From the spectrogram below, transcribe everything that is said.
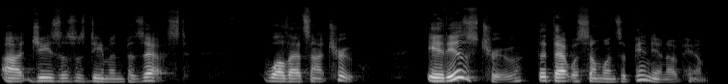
uh, Jesus was demon possessed. Well, that's not true. It is true that that was someone's opinion of him.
